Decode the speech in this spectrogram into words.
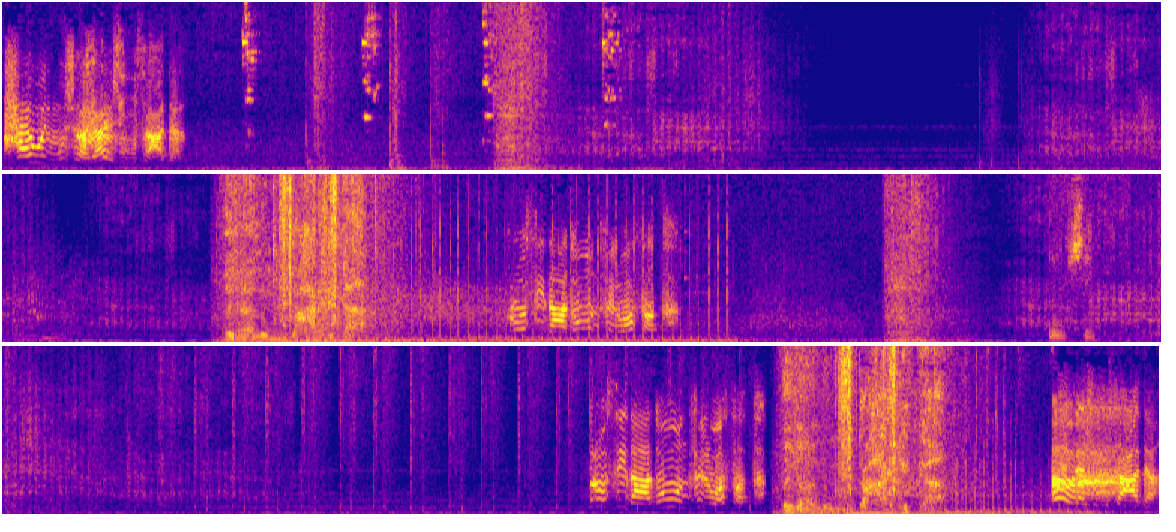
حاول مشاركة المساعدة ظلال متحركة رصد عدو في الوسط لوسي رصد عدو في الوسط ظلال متحركة أحتاج مساعدة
